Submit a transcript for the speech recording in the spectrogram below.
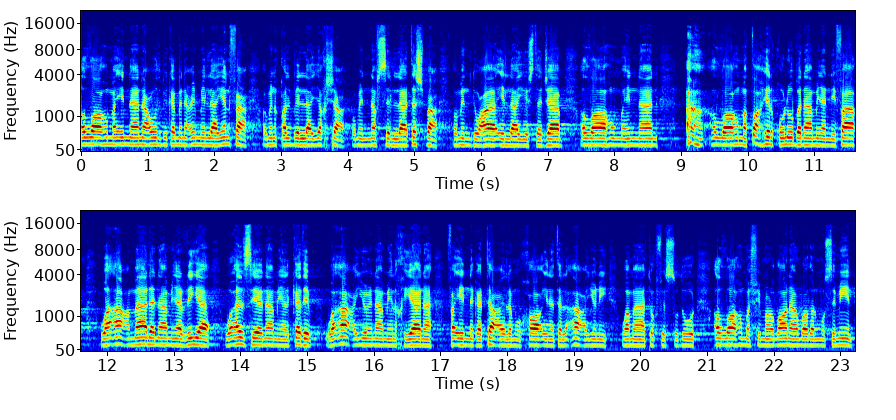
اللهم إنا نعوذ بك من علم لا ينفع ومن قلب لا يخشع. ومن نفس لا تشبع ومن دعاء لا يستجاب. اللهم إنا اللهم طهر قلوبنا من النفاق وأعمالنا من الرياء وألسننا من الكذب وأعيننا من الخيانة فإنك تعلم خائنة الأعين وما تخفي الصدور. اللهم اشف مرضانا ومرضى المسلمين.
